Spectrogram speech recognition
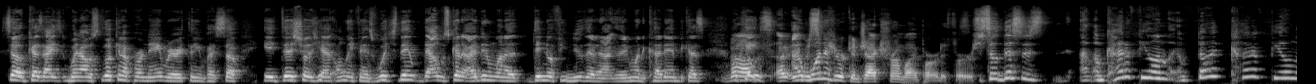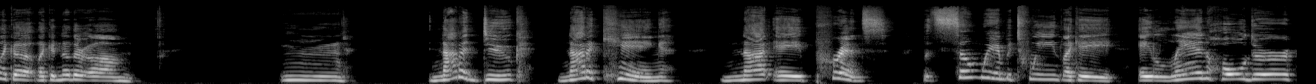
So, cause I, when I was looking up her name and everything by stuff, it did show she had OnlyFans, which then that was gonna, I didn't want to, didn't know if you knew that or not, I didn't want to cut in because, No, okay, I was, I, it I was wanna- pure conjecture on my part at first. So this is I'm, I'm kind of feeling I'm feeling kind of feeling like a like another um mm, not a duke, not a king, not a prince, but somewhere in between like a a landholder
